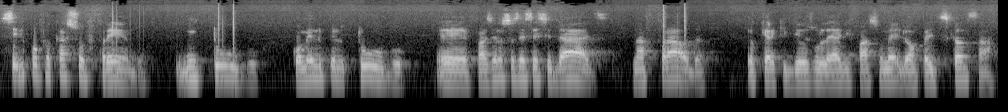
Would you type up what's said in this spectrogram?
Se ele for ficar sofrendo, em tubo, comendo pelo tubo, é, fazendo suas necessidades, na fralda, eu quero que Deus o leve e faça o melhor para ele descansar.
